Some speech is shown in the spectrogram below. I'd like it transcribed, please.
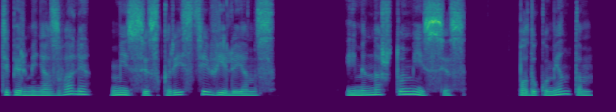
Теперь меня звали миссис Кристи Вильямс. Именно что миссис. По документам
